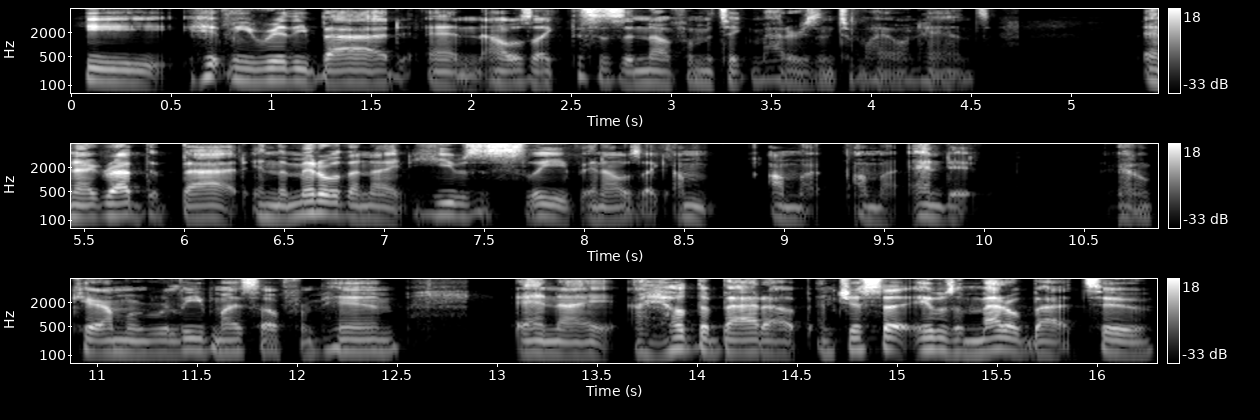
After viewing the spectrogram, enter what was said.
he hit me really bad and i was like this is enough. I'm gonna take matters into my own hands. And i grabbed the bat. In the middle of the night he was asleep and i was like i'm i'm a, i'm gonna end it i don't care i'm gonna relieve myself from him and i i held the bat up and just a, it was a metal bat too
